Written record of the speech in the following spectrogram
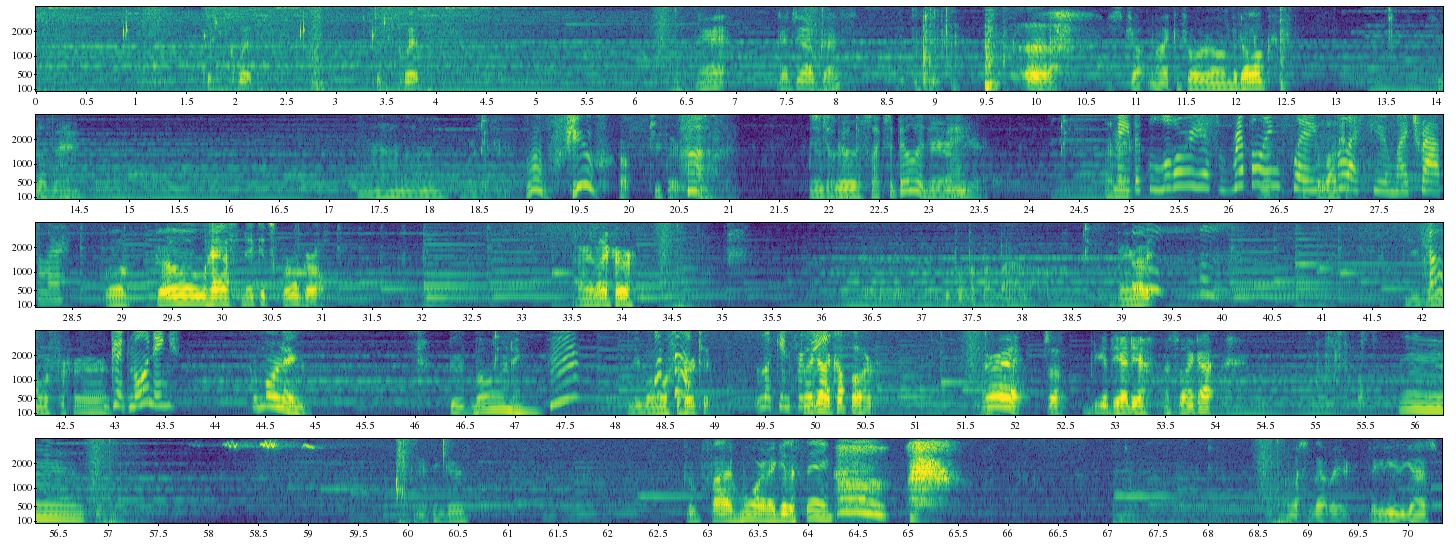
Quick equip. Quick equip. Alright. Good job, guys. Ugh. Just dropped my controller on my dog. He loves that. Um, where's that guy? Ooh, phew. Oh, two thirds. Huh. Where's Still got the the flexibility, Marilee eh? at? May the glorious rippling Yeah, flames bless you, my traveler. Well, go half naked squirrel girl. I like her. Uh, Bunny rabbit. Need one Oh. more for her. Good morning. Good morning. Good morning. Hmm? Need one more for her too. Looking for So I got a couple of her. All right, so you get the idea. That's what I got. Hmm. Anything good? Go five more and I get a thing. wow. I'll mess with that later. Take it easy, guys.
